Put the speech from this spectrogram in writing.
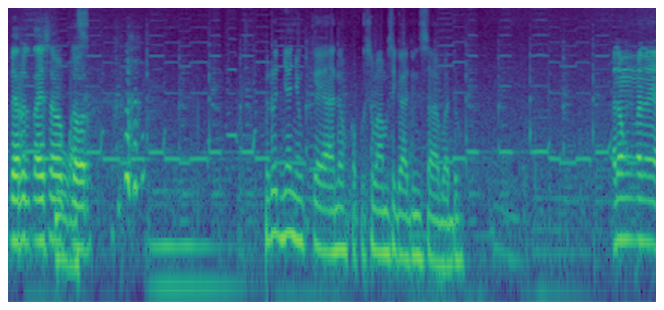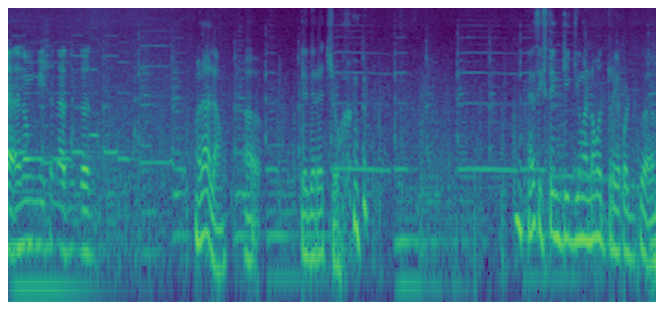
Meron tayo sa Bukas. floor. Sunod niyan yung kaya ano, kapag sumama si Gadin sa Sabado. Anong ano yan? Anong mission natin doon? Wala lang. Uh, diretso. Eh, 16 gig yung ano ko, record ko ah.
